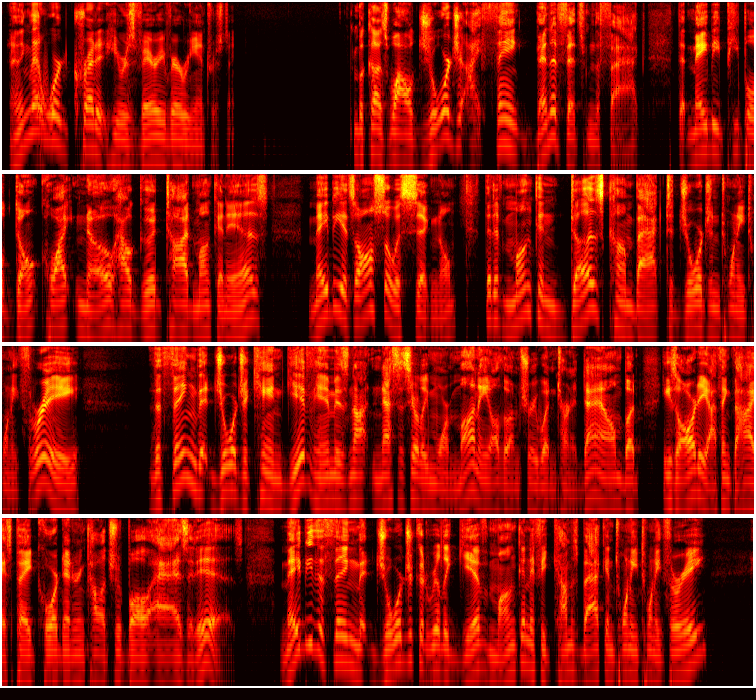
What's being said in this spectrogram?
And I think that word credit here is very, very interesting. Because while Georgia, I think, benefits from the fact that maybe people don't quite know how good Todd Monken is, maybe it's also a signal that if Monken does come back to Georgia in 2023, the thing that Georgia can give him is not necessarily more money, although I'm sure he wouldn't turn it down, but he's already, I think, the highest paid coordinator in college football as it is. Maybe the thing that Georgia could really give Monken if he comes back in 2023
